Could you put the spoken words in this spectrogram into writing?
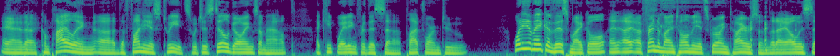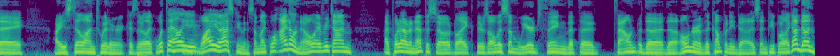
and uh, compiling uh, the funniest tweets, which is still going somehow. I keep waiting for this uh, platform to. What do you make of this, Michael? And I, a friend of mine told me it's growing tiresome that I always say, "Are you still on Twitter?" Because they're like, "What the hell? Are you, mm-hmm. why are you asking this?" I'm like, "Well, I don't know." Every time I put out an episode, like there's always some weird thing that the found the the owner of the company does, and people are like, "I'm done,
